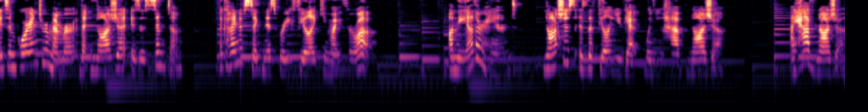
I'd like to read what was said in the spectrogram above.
It's important to remember that nausea is a symptom, the kind of sickness where you feel like you might throw up. On the other hand, nauseous is the feeling you get when you have nausea. I have nausea,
